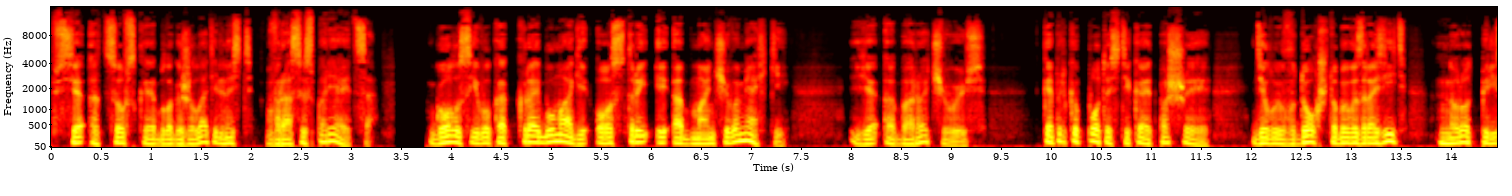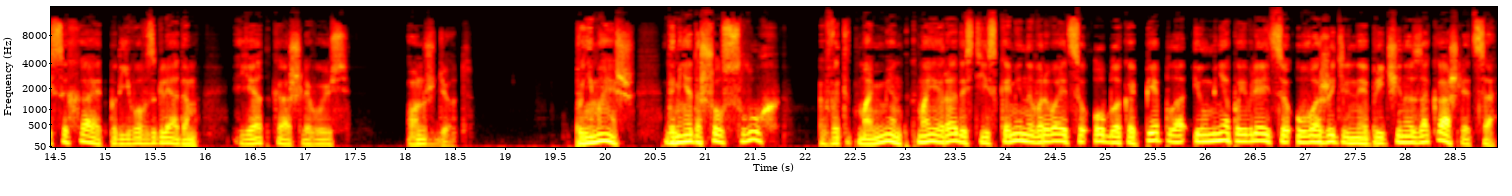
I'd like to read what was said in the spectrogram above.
Вся отцовская благожелательность в раз испаряется. Голос его как край бумаги, острый и обманчиво мягкий. Я оборачиваюсь, капелька пота стекает по шее, делаю вдох, чтобы возразить, но рот пересыхает под его взглядом. Я откашливаюсь. Он ждет. Понимаешь, до меня дошел слух. В этот момент к моей радости из камина вырывается облако пепла, и у меня появляется уважительная причина закашляться.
